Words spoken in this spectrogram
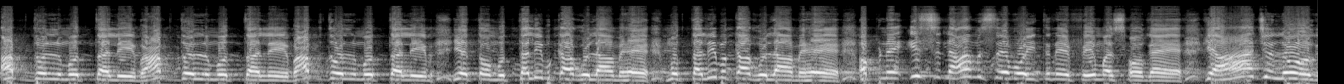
عبد المطلب عبد المطلب عبد المطلب یہ تو مطلب کا غلام ہے مطلب کا غلام ہے۔ اپنے اس نام سے وہ اتنے فیمس ہو گئے کہ آج لوگ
